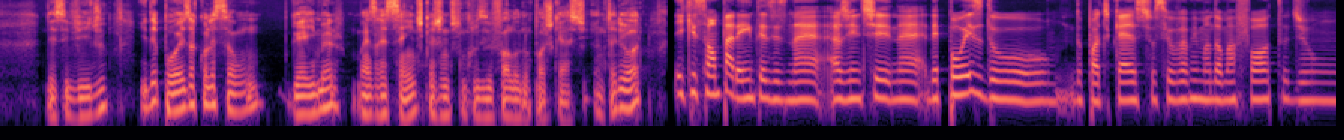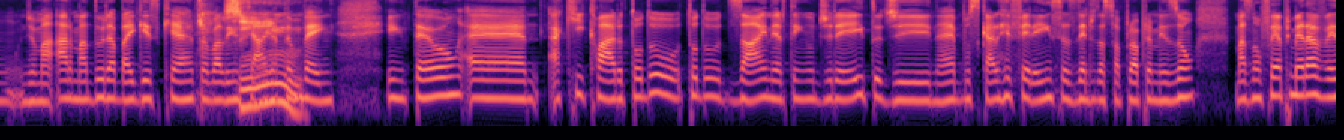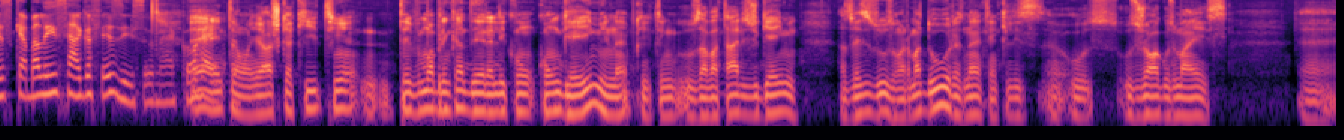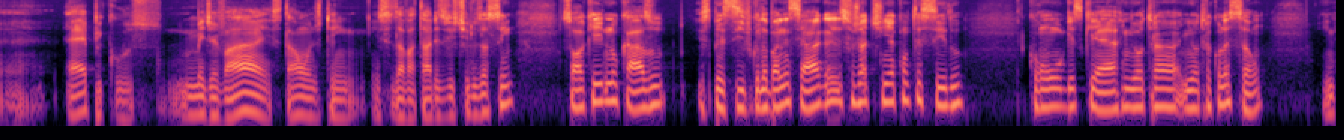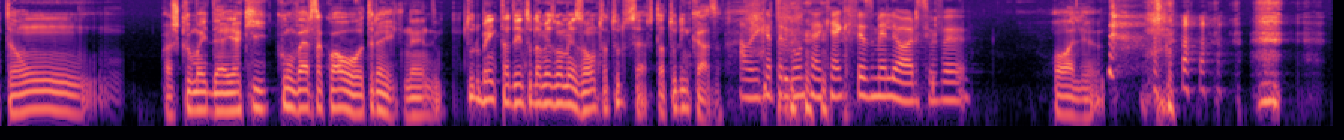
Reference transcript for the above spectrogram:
desse vídeo. E depois a coleção gamer mais recente, que a gente inclusive falou no podcast anterior. E que só um parênteses, né? A gente, né, depois do, do podcast, o Silva me mandou uma foto de, um, de uma armadura by Guesquer para Balenciaga Sim. também. Então, é, aqui, claro, todo, todo designer tem o direito de né, buscar referências dentro da sua própria maison, mas não foi a primeira vez que a Balenciaga fez isso, né? Correto? É, então, eu acho que aqui tinha, teve uma brincadeira ali com, com o game, né? Porque tem os avatares de game às vezes usam armaduras, né? Tem aqueles eh, os, os jogos mais é, épicos, medievais, tá? Onde tem esses avatares vestidos assim. Só que no caso específico da Balenciaga, isso já tinha acontecido com o Guesquier em outra em outra coleção. Então, acho que uma ideia que conversa com a outra aí, né? Tudo bem que tá dentro da mesma maison, tá tudo certo, tá tudo em casa. A única pergunta é quem é que fez melhor, Silva? Olha.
